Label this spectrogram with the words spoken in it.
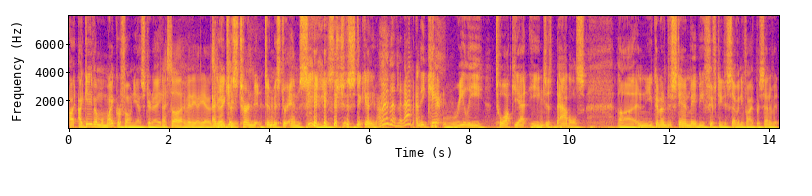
I, I gave him a microphone yesterday, I saw that video. Yeah, it was and he just turned it to Mr. MC. He's just sticking, and he can't really talk yet. He Mm-hmm. just babbles. Uh, and you can understand maybe 50 to 75 percent of it,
